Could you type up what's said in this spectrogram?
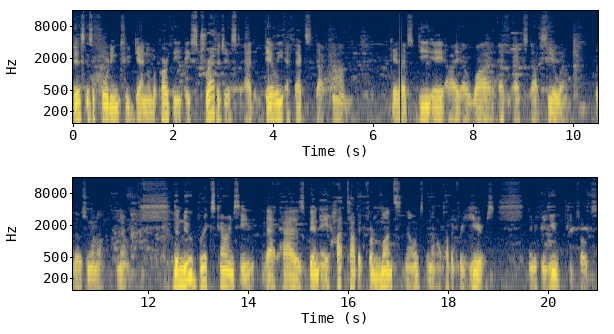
This is according to Daniel McCarthy, a strategist at dailyfx.com. Okay, that's D A I L Y F X dot C O M for those who want to know. The new BRICS currency that has been a hot topic for months, no, it's been a hot topic for years, maybe for you folks.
